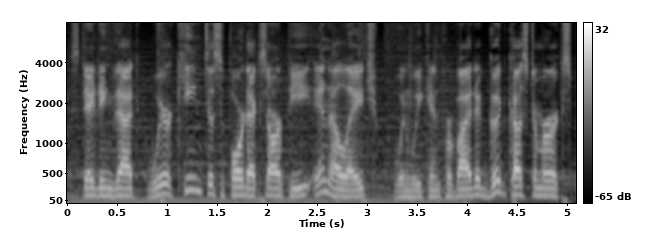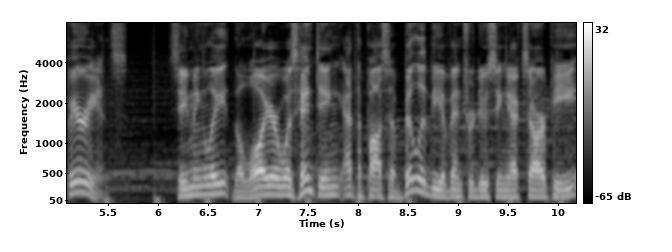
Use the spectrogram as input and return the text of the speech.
stating that we're keen to support XRP in LH when we can provide a good customer experience. Seemingly, the lawyer was hinting at the possibility of introducing XRP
